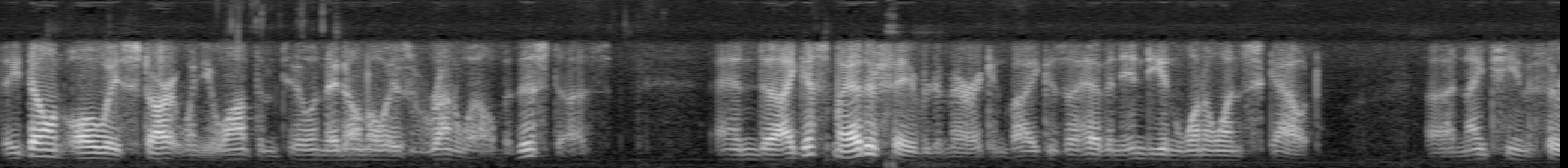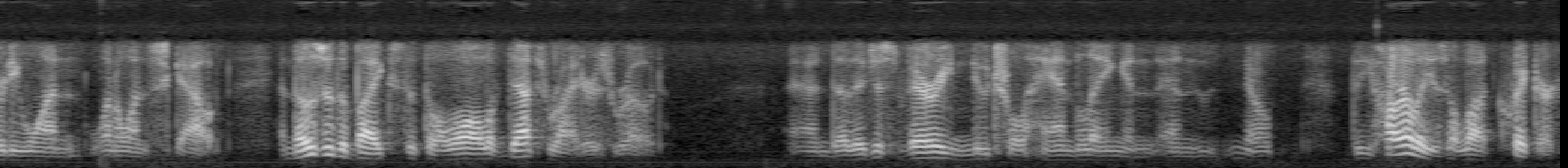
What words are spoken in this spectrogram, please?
They don't always start when you want them to, and they don't always run well, but this does. And uh, I guess my other favorite American bike is I have an Indian 101 Scout, uh, 1931 101 Scout. And those are the bikes that the Wall of Death riders rode. And uh, they're just very neutral handling, and, and you know, the Harley is a lot quicker,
